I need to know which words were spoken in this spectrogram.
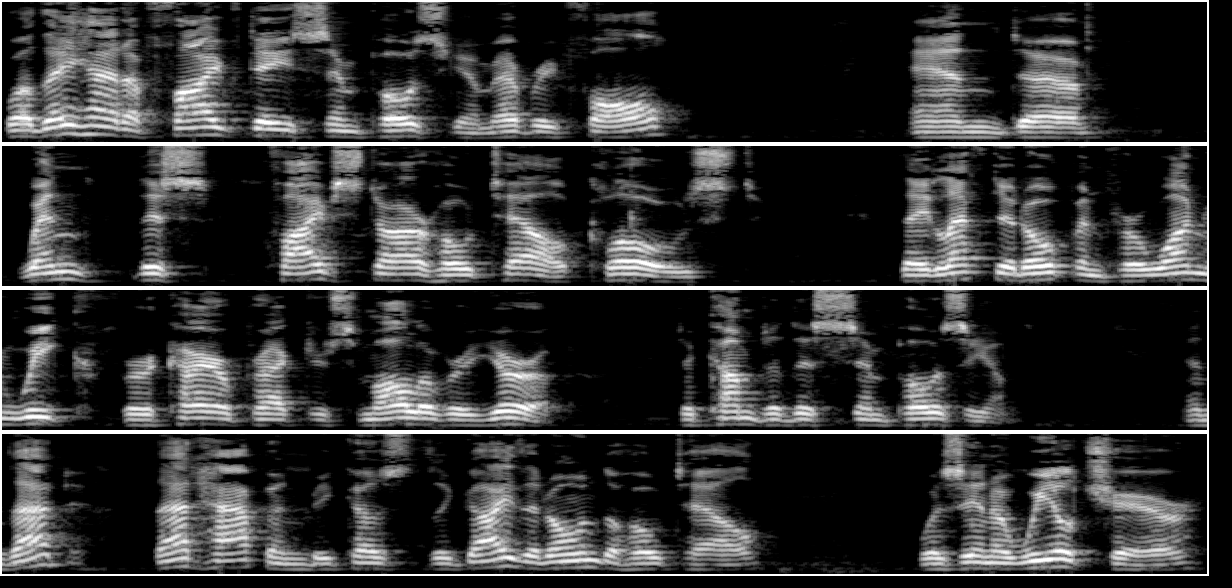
Well, they had a five day symposium every fall. And uh, when this five star hotel closed, they left it open for one week for chiropractors from all over Europe to come to this symposium. And that, that happened because the guy that owned the hotel was in a wheelchair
